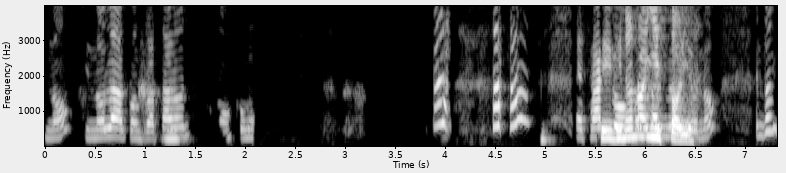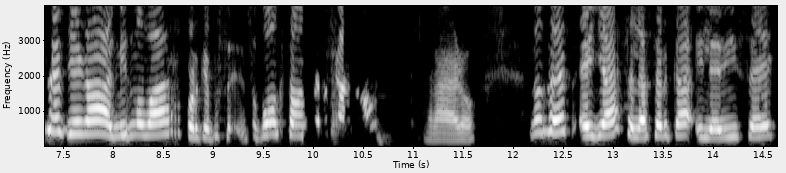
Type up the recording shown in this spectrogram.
¿no? Si no la contrataron, como... Exacto. Sí, si no, no hay historia. ¿no? Entonces llega al mismo bar, porque pues, supongo que estaban cerca, ¿no? Claro. Entonces ella se le acerca y le dice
